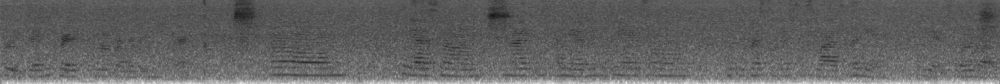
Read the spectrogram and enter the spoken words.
through James credit for my brother to be Um, he got some Nike, I mean, Adidas pants on with the rest of this slides again. Yes, one of those.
